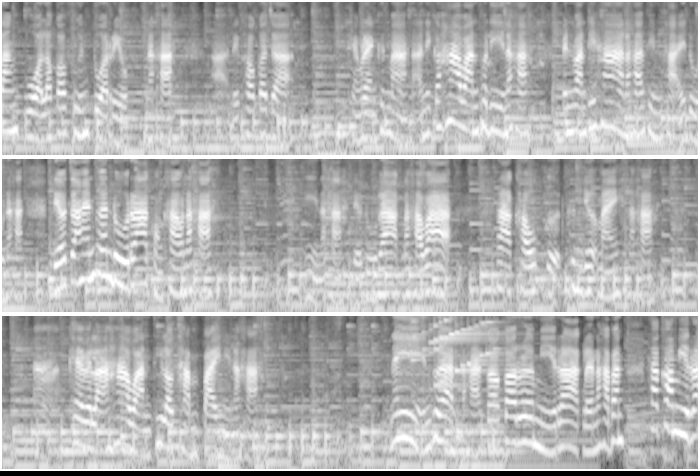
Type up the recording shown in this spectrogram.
ตั้งตัวแล้วก็ฟื้นตัวเร็วนะคะเดี๋ยวเขาก็จะแข็งแรงขึ้นมา อันนี้ก็ 5 วันพอดีนะคะ เป็นวันที่ 5 นะคะทีมถ่ายดูนะคะ เดี๋ยวจะให้เพื่อนดูรากของเขานะคะนี่นะคะ เดี๋ยวดูรากนะคะว่ารากเขาเกิดขึ้นเยอะไหมนะคะแค่เวลา 5 วันที่เราทำไปนี่นะคะ นี่เพื่อนนะคะก็ก็เริ่มมีรากแล้วนะคะเพื่อนถ้าเขามีร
